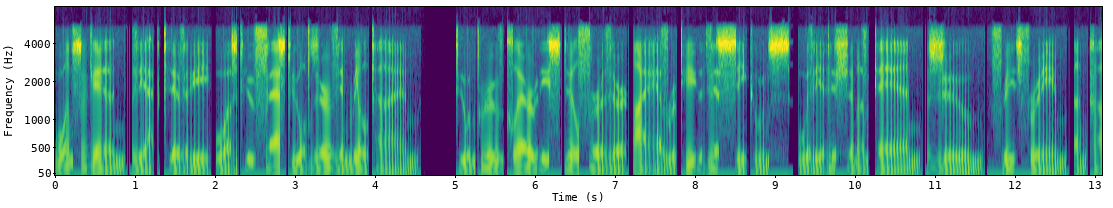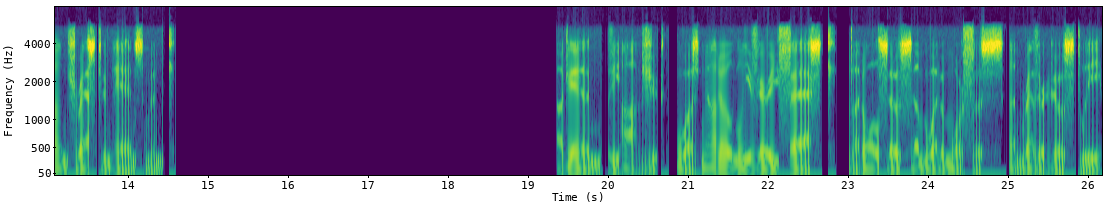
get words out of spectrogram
Once again, the activity was too fast to observe in real time. To improve clarity still further, I have repeated this sequence with the addition of pan, zoom, freeze frame, and contrast enhancement. Again, the object was not only very fast, but also somewhat amorphous and rather ghostly.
